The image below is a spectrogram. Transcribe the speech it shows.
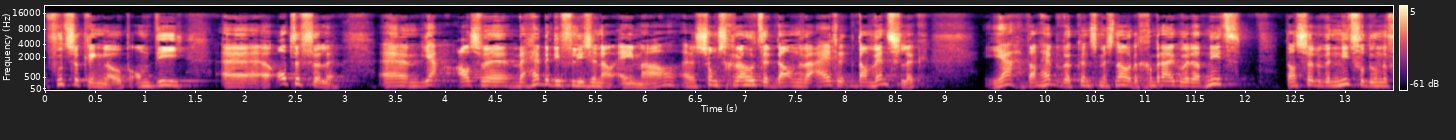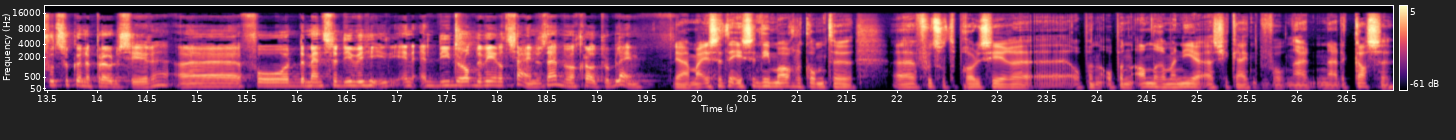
voedselkringloop, om die uh, op te vullen. Um, ja, als we, we hebben die verliezen nou eenmaal, soms groter dan we eigenlijk dan wenselijk. Ja, dan hebben we kunstmest nodig. Gebruiken we dat niet, dan zullen we niet voldoende voedsel kunnen produceren uh, voor de mensen die, we hier in, die er op de wereld zijn. Dus daar hebben we een groot probleem. Ja, maar is het, is het niet mogelijk om te, uh, voedsel te produceren uh, op, een, op een andere manier? Als je kijkt bijvoorbeeld naar, naar de kassen,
